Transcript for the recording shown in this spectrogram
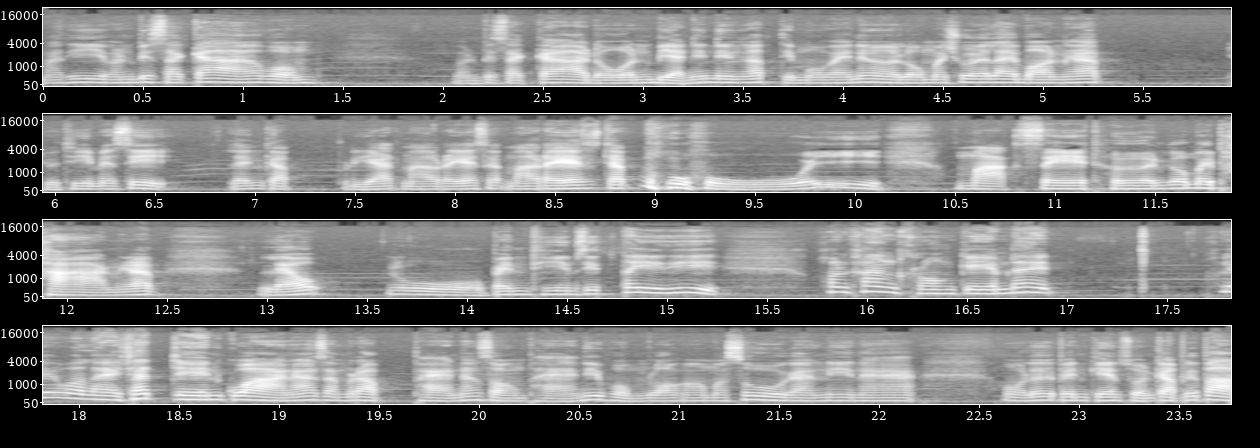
มาที่วันบิสก้าครับผมวันบิสก้าโดนเบียดนิดนึงครับติโมไวเนอร์ลงมาช่วยไล่บอลครับ อยู่ที่เมสซี่เล่นกับเรียดมาเรสครับมาเรสจะโอ้โหมาร์กเซเทิร์นก็ไม่ผ่านครับ แล้วโอ้เป็นทีมซิตี้ที่ค่อนข้างครองเกมได้ เขาเรียกว่าอะไรชัดเจนกว่านะสำหรับแผนทั้งสองแผนที่ผมลองเอามาสู้กันนี่นะฮะโอ้เลยเป็นเกมสวนกลับหรือเปล่า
